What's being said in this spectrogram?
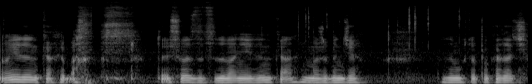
No jedynka chyba. To jest zdecydowanie jedynka i może będzie będę mógł to pokazać.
